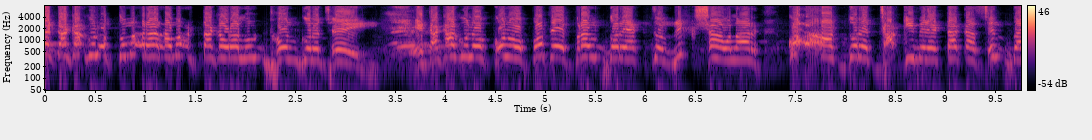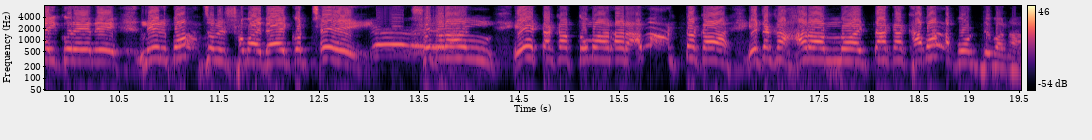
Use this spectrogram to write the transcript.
এ টাকাগুলো তোমার আর আমার টাকা ওরা লুণ্ঠন করেছে। এ টাকাগুলো কোন পথে প্রান্তরে একজন রিক্সাওয়ালার কলার ধরে ঝাঁকি মেরে টাকা ছিনতাই করে এনে নির্বাচনের সময় ব্যয় করছে। সুতরাং এ টাকা তোমার আর আমার টাকা, এ টাকা হারাম নয়, টাকা খাবা, ভোট দেবা না।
